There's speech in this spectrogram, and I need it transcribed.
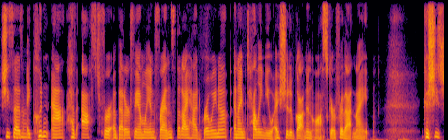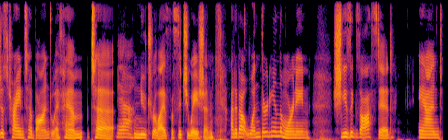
She says, Mhm. I couldn't a- have asked for a better family and friends that I had growing up. And I'm telling you, I should have gotten an Oscar for that night. Because she's just trying to bond with him to Yeah. neutralize the situation. At about 1:30 in the morning, she's exhausted and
